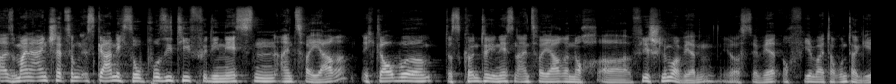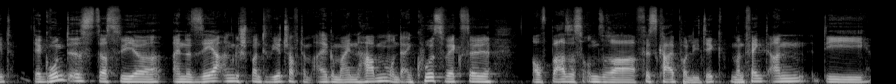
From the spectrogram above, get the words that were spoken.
also meine Einschätzung ist gar nicht so positiv für die nächsten ein, zwei Jahre. Ich glaube, das könnte die nächsten ein, zwei Jahre noch äh, viel schlimmer werden, dass der Wert noch viel weiter runtergeht. Der Grund ist, dass wir eine sehr angespannte Wirtschaft im Allgemeinen haben und ein Kurswechsel auf Basis unserer Fiskalpolitik. Man fängt an, die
